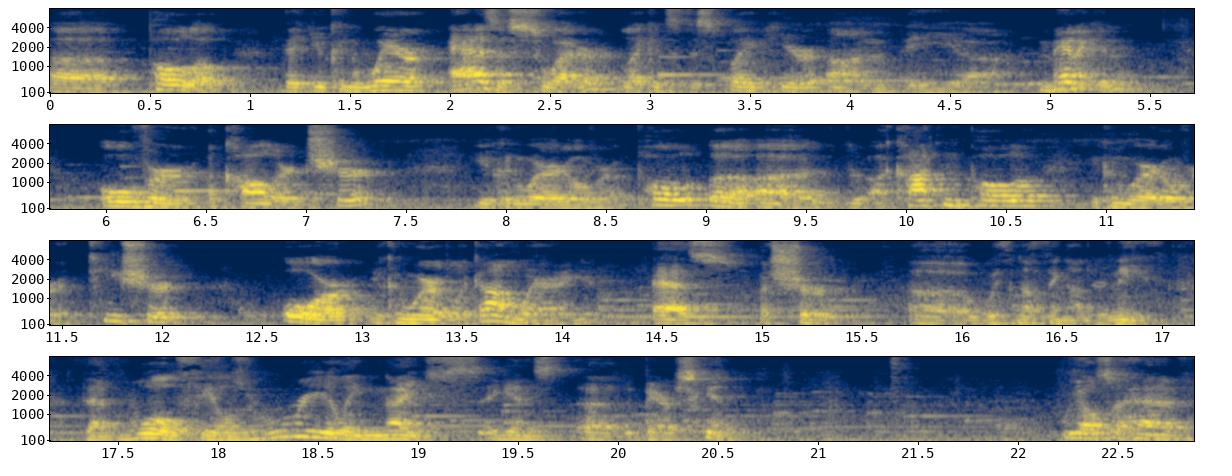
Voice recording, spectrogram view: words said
uh, polo that you can wear as a sweater, like it's displayed here on the uh, mannequin, over a collared shirt. You can wear it over a, polo, uh, uh, a cotton polo. You can wear it over a t-shirt, or you can wear it like I'm wearing it as a shirt uh, with nothing underneath. That wool feels really nice against uh, the bare skin. We also have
